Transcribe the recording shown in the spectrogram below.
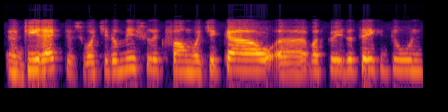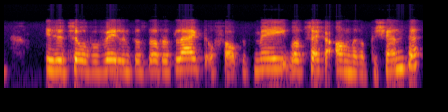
Uh, direct, dus word je er misselijk van, word je kaal, wat kun je er tegen doen? Is het zo vervelend als dat het lijkt of valt het mee? Wat zeggen andere patiënten?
